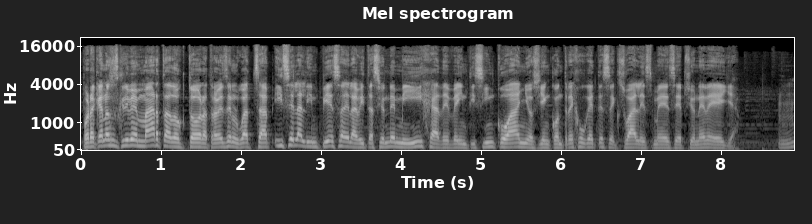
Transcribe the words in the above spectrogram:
Por acá nos escribe Marta, doctor, a través del WhatsApp. Hice la limpieza de la habitación de mi hija de 25 años y encontré juguetes sexuales. Me decepcioné de ella. ¿Mm?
